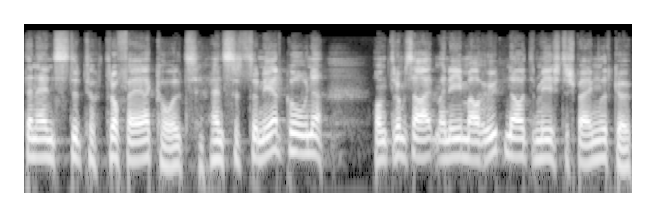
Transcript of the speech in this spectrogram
dann haben sie die Trophäe geholt. Haben sie das Turnier gewonnen. Und darum sagt man ihm auch heute noch der Mr. Spengler Cup.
